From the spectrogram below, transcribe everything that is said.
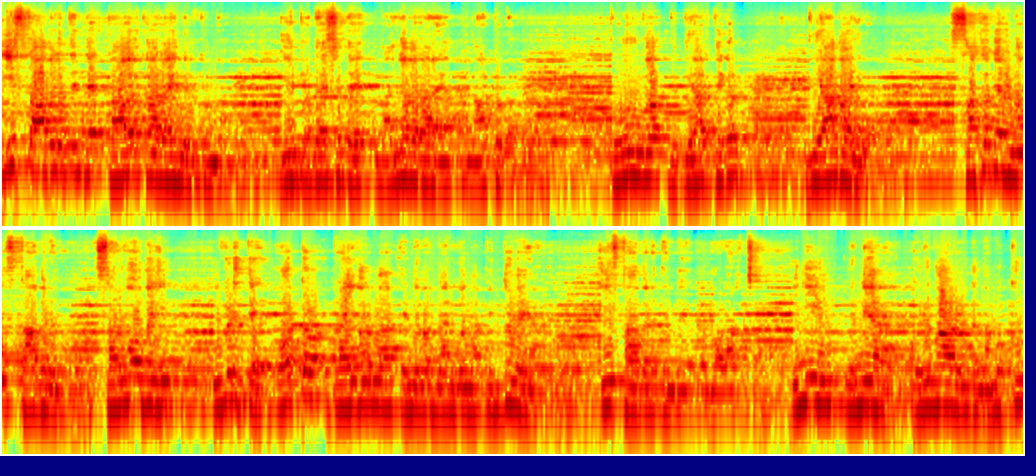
ഈ സ്ഥാപനത്തിന്റെ കാവൽക്കാരായി നിൽക്കുന്ന ഈ പ്രദേശത്തെ നല്ലവരായ നാട്ടുകാർ പൂർവ വിദ്യാർത്ഥികൾ വ്യാപാരികൾ സഹകരണ സ്ഥാപനം സർവോപരി ഇവിടുത്തെ ഓട്ടോ ഡ്രൈവർമാർ എന്നിവർ നൽകുന്ന പിന്തുണയാണ് ഈ സ്ഥാപനത്തിന്റെ വളർച്ച. ഇനിയും മുന്നേറാൻ ഒരുപാടുണ്ട് നമുക്കും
